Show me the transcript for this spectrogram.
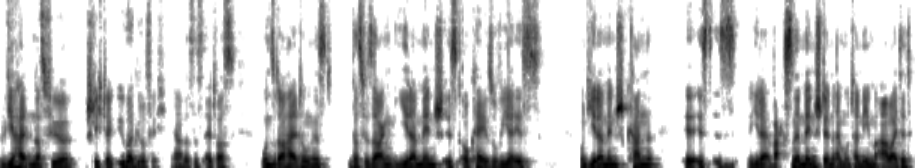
Wir halten das für schlichtweg übergriffig. Ja, das ist etwas, unsere Haltung ist, dass wir sagen, jeder Mensch ist okay, so wie er ist. Und jeder Mensch kann, äh, ist, jeder erwachsene Mensch, der in einem Unternehmen arbeitet,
